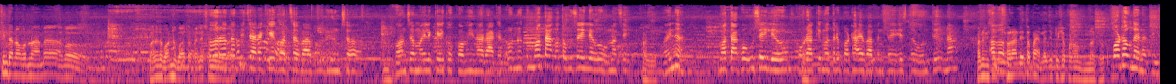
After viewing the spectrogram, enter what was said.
चिन्ता नगर्नु आमा अब भनेर भन्नुभयो तपाईँलाई छोरा त बिचरा के गर्छ बाबु रुन्छ भन्छ मैले केहीको कमी नराखेर। उनीहरू त मताएको त उसैले हो हुन चाहिँ। हजुर होइन मताएको उसैले हो खुराकी मात्रै पठायो भए पनि त यस्तो हुन्थ्यो न। अब छोराले तपाईँहरूलाई चाहिँ पैसा पठाउनु हुन्न थियो पठाउँदैन थियो।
